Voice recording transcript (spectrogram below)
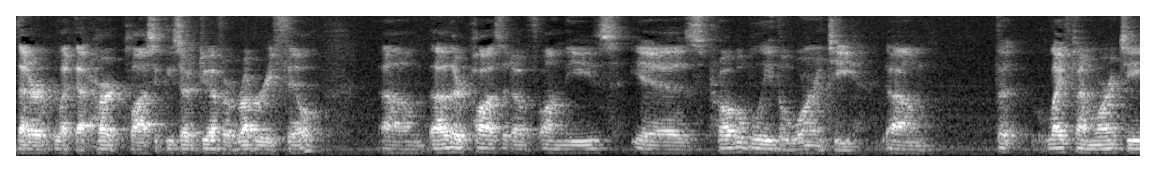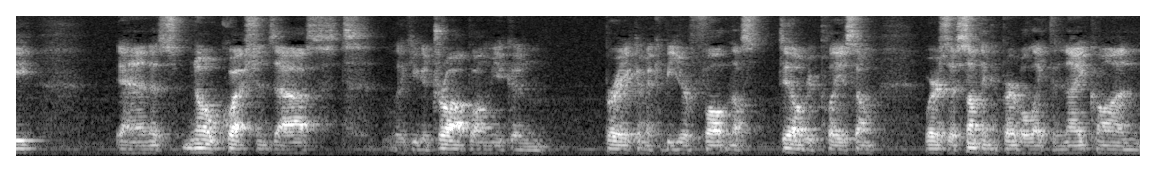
that are like that hard plastic. These are, do have a rubbery feel. Um, the other positive on these is probably the warranty. Um, the lifetime warranty and it's no questions asked. Like you could drop them, you can break them, it could be your fault and they'll still replace them. Whereas if something comparable like the Nikon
